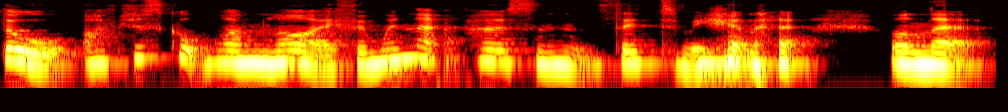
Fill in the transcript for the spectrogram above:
thought I've just got one life, and when that person said to me that, on that,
